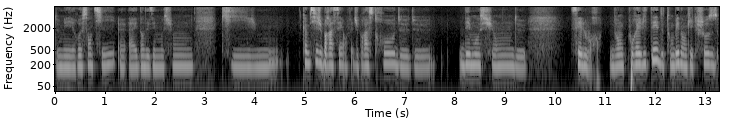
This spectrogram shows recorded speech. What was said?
de mes ressentis, euh, à être dans des émotions qui. comme si je brassais en fait, je brasse trop de, d'émotions, de. C'est lourd. Donc pour éviter de tomber dans quelque chose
